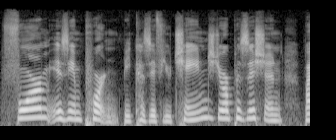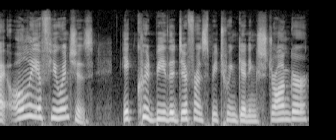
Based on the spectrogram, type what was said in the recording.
Form is important because if you change your position by only a few inches, it could be the difference between getting stronger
